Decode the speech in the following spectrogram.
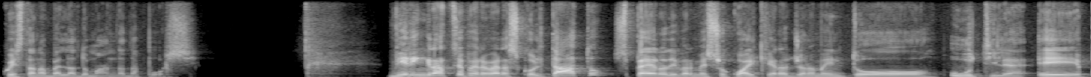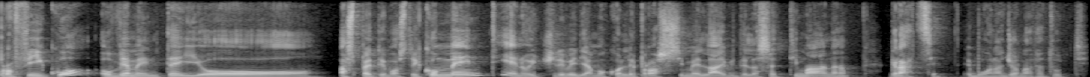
Questa è una bella domanda da porsi. Vi ringrazio per aver ascoltato, spero di aver messo qualche ragionamento utile e proficuo. Ovviamente io aspetto i vostri commenti e noi ci rivediamo con le prossime live della settimana. Grazie e buona giornata a tutti.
